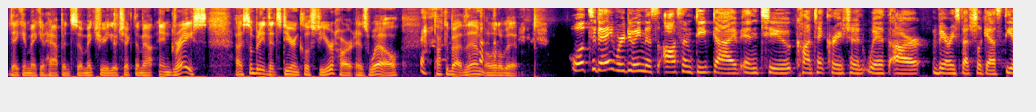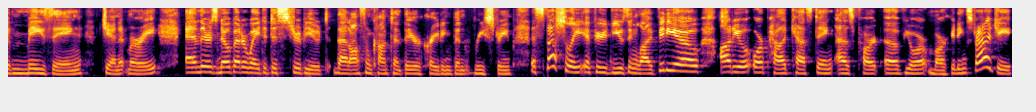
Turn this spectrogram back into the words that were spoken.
they can make it happen. So make sure you go check them out. And Grace, uh, somebody that's dear and close to your heart as well, talk about them a little bit. Well, today we're doing this awesome deep dive into content creation with our very special guest, the amazing Janet Murray. And there's no better way to distribute that awesome content that you're creating than Restream, especially if you're using live video, audio, or podcasting as part of your marketing strategy.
